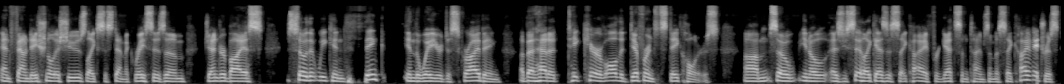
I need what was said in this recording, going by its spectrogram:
and foundational issues like systemic racism, gender bias, so that we can think in the way you're describing about how to take care of all the different stakeholders. Um, so, you know, as you say, like as a psychiatrist, forget sometimes I'm a psychiatrist.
